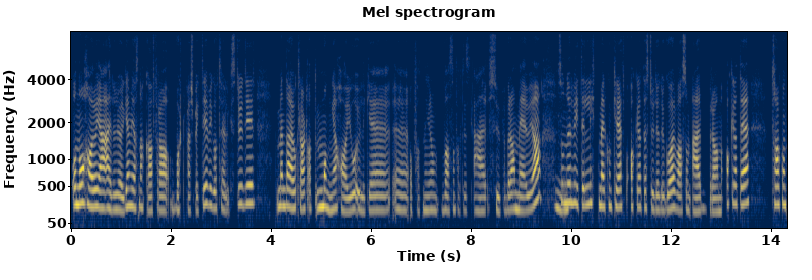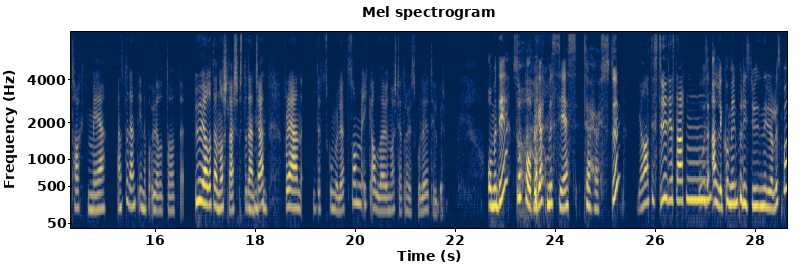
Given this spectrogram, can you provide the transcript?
Og nå har jo jeg Eiril Jørgen, vi har snakka fra vårt perspektiv. Vi går til ulike studier. Men det er jo klart at mange har jo ulike eh, oppfatninger om hva som faktisk er superbra med UiA. Mm. Så om du vil vite litt mer konkret på akkurat det studiet du går, hva som er bra med akkurat det, ta kontakt med en student inne på ua.no slash studentchat. For det er en dødsgod mulighet som ikke alle universiteter og høyskoler tilbyr. Og med det så håper jeg at vi ses til høsten. Ja, til studiestarten. Og så alle kommer inn på de studiene de har lyst på.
